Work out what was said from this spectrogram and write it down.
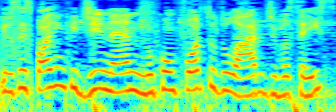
e vocês podem pedir, né, no conforto do lar de vocês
